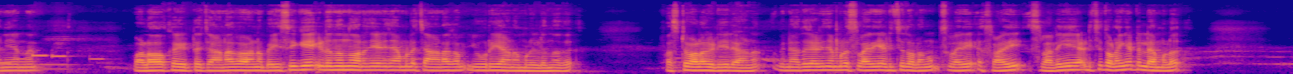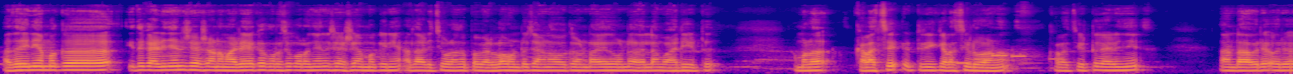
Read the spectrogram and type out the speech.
അനിയണ്ണൻ വളമൊക്കെ ഇട്ട് ചാണകമാണ് ബേസിക് ഇടുന്നതെന്ന് പറഞ്ഞു കഴിഞ്ഞാൽ നമ്മൾ ചാണകം യൂറിയാണ് നമ്മൾ ഇടുന്നത്. ഫസ്റ്റ് വളം ഇടിയിലാണ്. പിന്നെ അത് കഴിഞ്ഞ് നമ്മൾ സ്ലറി അടിച്ച് തുടങ്ങും. സ്ലറി സ്ലറി സ്ലറി അടിച്ച് തുടങ്ങിയിട്ടില്ല നമ്മൾ. അത് ഇനി നമുക്ക് ഇത് കഴിഞ്ഞതിന് ശേഷമാണ്. മഴയൊക്കെ കുറച്ച് കുറഞ്ഞതിന് ശേഷം നമുക്കിനി അത് അടിച്ച് തുടങ്ങും. ഇപ്പോൾ വെള്ളമുണ്ട് ചാണകമൊക്കെ ഉണ്ടായതുകൊണ്ട് അതെല്ലാം വാരിയിട്ട് നമ്മൾ കളച്ച് ഇട്ടിരി കിളച്ചിടുവാണ്. കിളച്ചിട്ട് കഴിഞ്ഞ് ദാണ്ട അവർ ഒരു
